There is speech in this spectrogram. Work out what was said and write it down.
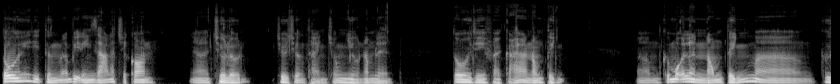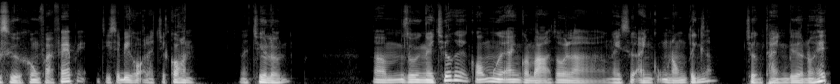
Tôi thì từng đã bị đánh giá là trẻ con, à, chưa lớn, chưa trưởng thành trong nhiều năm liền. Tôi thì phải cái là nóng tính. À, cứ mỗi lần nóng tính mà cư xử không phải phép ấy, thì sẽ bị gọi là trẻ con, là chưa lớn. À, rồi ngày trước ấy, có một người anh còn bảo tôi là ngày xưa anh cũng nóng tính lắm, trưởng thành bây giờ nó hết.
